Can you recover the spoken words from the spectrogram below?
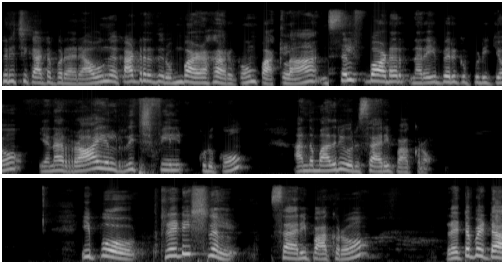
பிரிச்சு காட்ட போறாரு. அவங்க காட்டுறது ரொம்ப அழகா இருக்கும். பார்க்கலாம். செல்ஃப் பார்டர் நிறைய பேருக்கு பிடிக்கும். ஏன்னா ராயல் ரிச் ஃபீல் கொடுக்கும். அந்த மாதிரி ஒரு சாரி பார்க்குறோம். இப்போ ட்ரெடிஷ்னல் சாரி பார்க்குறோம். ரெட்டபெட்டா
